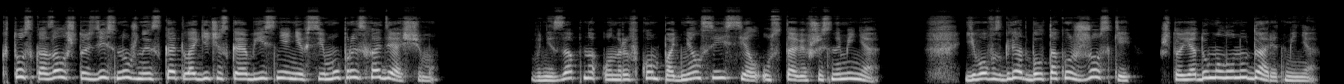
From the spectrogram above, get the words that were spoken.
«Кто сказал, что здесь нужно искать логическое объяснение всему происходящему?» Внезапно он рывком поднялся и сел, уставившись на меня. Его взгляд был такой жесткий, что я думал, он ударит меня.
